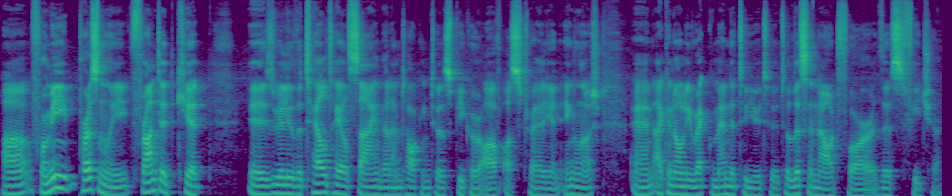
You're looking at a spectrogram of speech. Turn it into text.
Uh, for me personally, fronted kit is really the telltale sign that I'm talking to a speaker of Australian English and I can only recommend it to you to, to listen out for this feature.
